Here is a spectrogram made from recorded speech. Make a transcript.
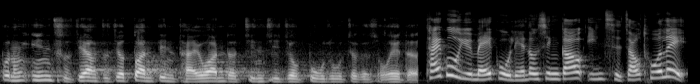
不能因此这样子就断定台湾的经济就步入这个所谓的台股与美股联动性高，因此遭拖累。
